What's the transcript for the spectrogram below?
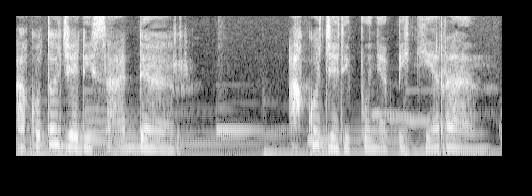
aku tuh jadi sadar. Aku jadi punya pikiran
